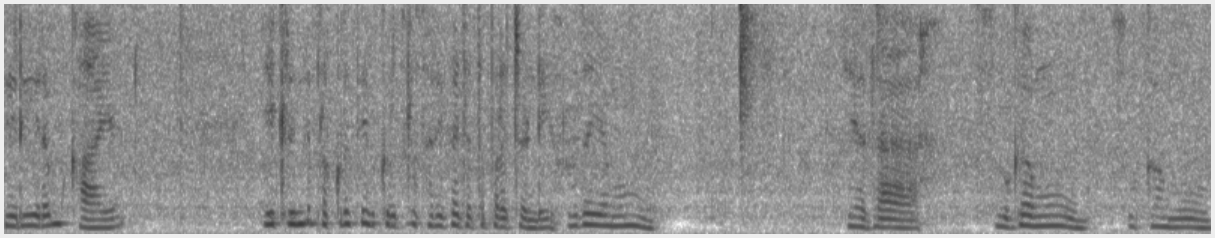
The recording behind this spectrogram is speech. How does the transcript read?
శరీరం కాయం. ఈ క్రింది ప్రకృతి వికృతులు సరిగా జతపరచండి. హృదయము యథ సుగము సుఖము.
